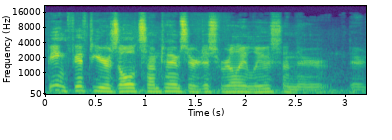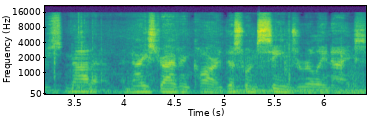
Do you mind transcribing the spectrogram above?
Being 50 years old, sometimes they're just really loose and they're, there's not a, a nice driving car. This one seems really nice.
